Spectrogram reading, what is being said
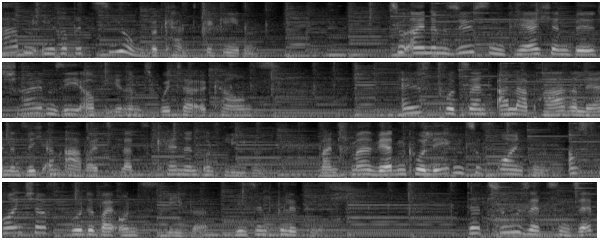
haben ihre Beziehung bekannt gegeben. Zu einem süßen Pärchenbild schreiben sie auf ihren Twitter-Accounts 11% aller Paare lernen sich am Arbeitsplatz kennen und lieben. Manchmal werden Kollegen zu Freunden. Aus Freundschaft wurde bei uns Liebe. Wir sind glücklich. Dazu setzen Sepp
